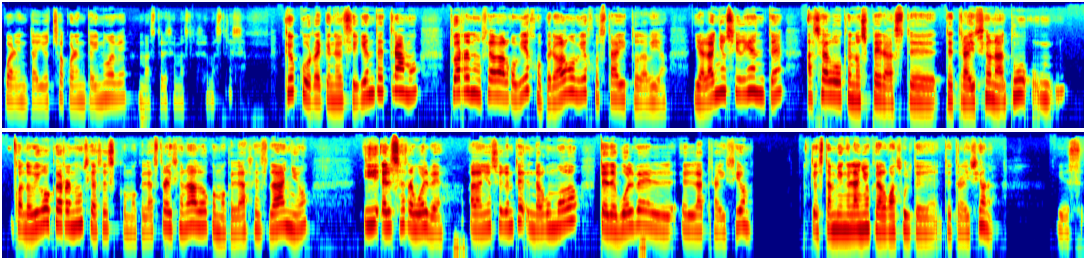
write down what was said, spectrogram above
48 a 49, más 13, más 13, más 13. ¿Qué ocurre? Que en el siguiente tramo tú has renunciado a algo viejo, pero algo viejo está ahí todavía. Y al año siguiente hace algo que no esperas, te, traiciona. Tú, mm, cuando digo que renuncias, es como que le has traicionado, como que le haces daño, y él se revuelve. Al año siguiente, de algún modo, te devuelve la traición, que es también el año que algo azul te, traiciona. Y es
